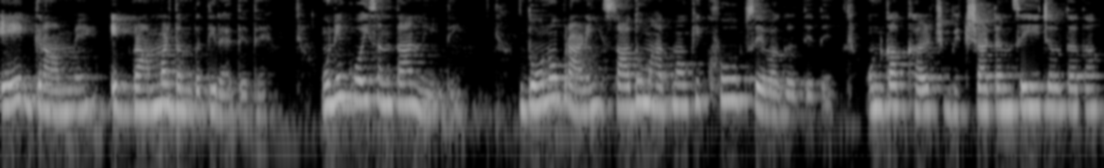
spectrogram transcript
एक ग्राम में एक ब्राह्मण दंपति रहते थे। उन्हें कोई संतान नहीं थी। दोनों प्राणी साधु महात्माओं की खूब सेवा करते थे। उनका खर्च भिक्षाटन से ही चलता था।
